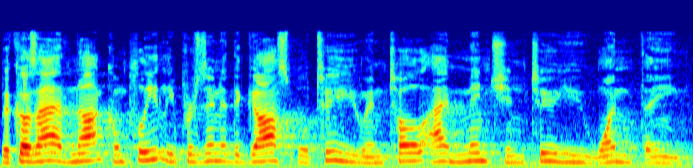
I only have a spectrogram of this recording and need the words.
Because I have not completely presented the gospel to you until I mention to you one thing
